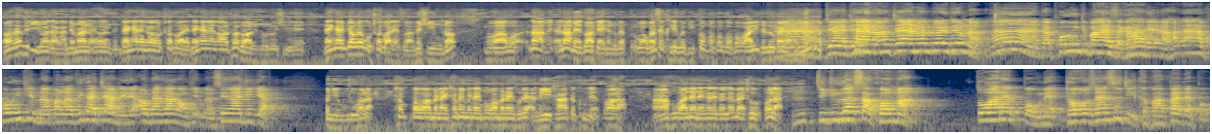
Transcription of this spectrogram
ဒေါအောင်ဆန်းစုကြည်ကဒါကမြန်မာနိုင်ငံတကာကိုထွက်သွားတယ်နိုင်ငံတကာကိုထွက်သွားပြီဆိုလို့ရှိရင်နိုင်ငံပြောင်းလဲကိုထွက်သွားတယ်ဆိုတာမရှိဘူးနော်ဟိုပါပေါ့အလှမယ်အလှမယ်သွားပြိုင်တယ်လို့ပဲဝက်ဆက်ကလေးဝက်ပြီးကော့ကော့ကော့ကော့ဝါလီဒီလိုကိုင်းတာမင်းကြာကြာနော်ကြာနော်ပြောကြည့်မလားဟမ်ဒါဖုန်းကြီးတစ်ပါးရဲ့စကားတဲ့လားဟာလားဖုန်းကြီးဖြစ်မလားပါလာသီကကြာနေတဲ့အောက်တန်းသားကောင်ဖြစ်မလားစဉ်းစားကြည့်ကြမြင်ဘူးလို့ဟုတ်လားထပဝါမနိုင်ထမမနိုင်ပဝါမနိုင်ဆိုတဲ့အနေအထားတစ်ခုနဲ့သွားလာအာဟိုကလည်းနိုင်ငံတကာလက်မှတ်ထိုးဟုတ်လားဟမ်ကျူကျူလာစောက်ခေါ်မှသွားတဲ့ပုံနဲ့ဒေါ်အောင်ဆန်းစုကြည်ကဘာပတ်တဲ့ပုံ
